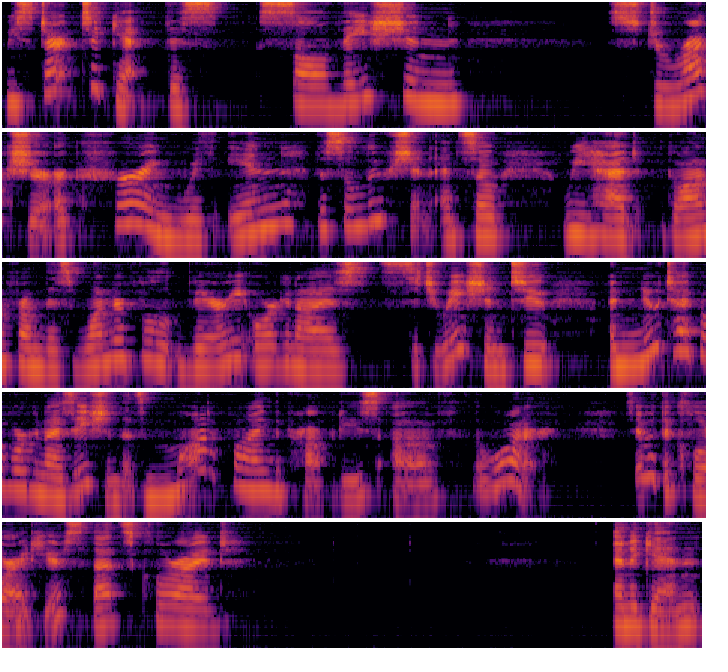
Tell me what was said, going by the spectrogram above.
we start to get this solvation structure occurring within the solution. And so we had gone from this wonderful, very organized situation to a new type of organization that's modifying the properties of the water. Same with the chloride here. So that's chloride. And again,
